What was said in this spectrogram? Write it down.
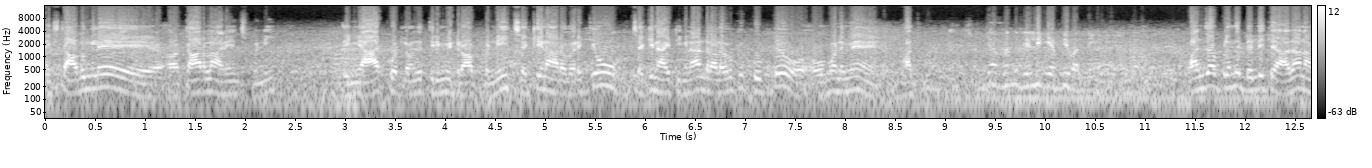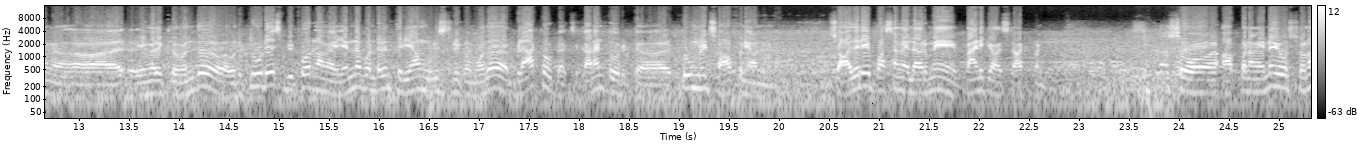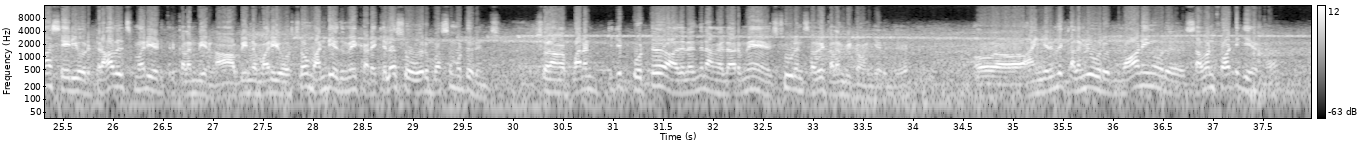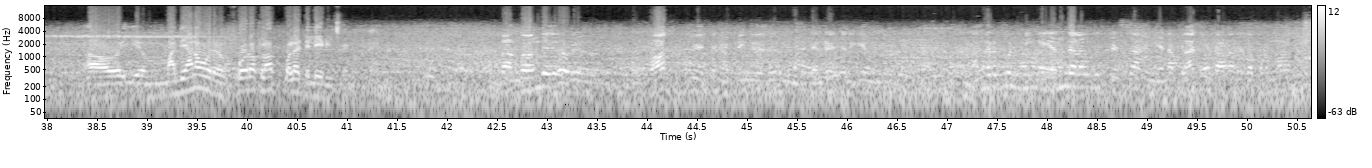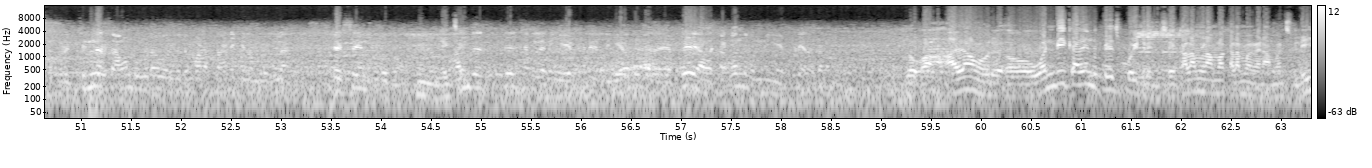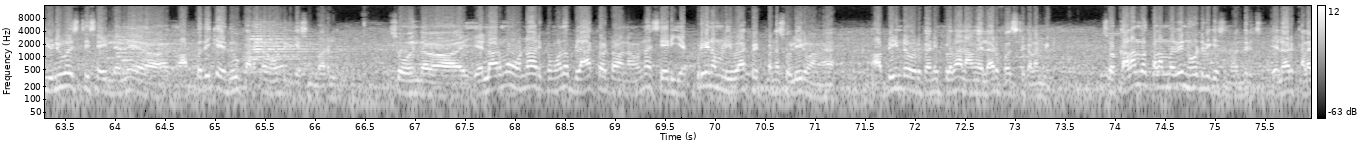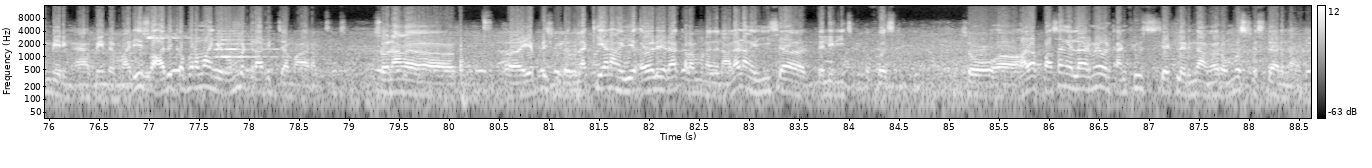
நெக்ஸ்ட் அவங்களே கார்லாம் அரேஞ்ச் பண்ணி இங்கே ஏர்போர்ட்டில் வந்து திரும்பி ட்ராப் பண்ணி செக்இன் ஆகிற வரைக்கும் செக்இன் ஆகிட்டீங்களான்ற அளவுக்கு கூப்பிட்டு ஒவ்வொன்றுமே பார்த்து டெல்லிக்கு எப்படி வந்தீங்க? பஞ்சாப்லேருந்து டெல்லிக்கு அதான் நாங்கள் எங்களுக்கு வந்து ஒரு டூ டேஸ் பிஃபோர் நாங்கள் என்ன பண்ணுறதுன்னு தெரியாமல் முடிச்சுட்டு இருக்கும் போது பிளாக் அவுட் ஆச்சு. கரண்ட் ஒரு டூ மினிட்ஸ் ஆஃப் பண்ணி ஆன் பண்ணோம் ஸோ அதிலே பசங்க எல்லாருமே பேனிக் ஆக ஸ்டார்ட் பண்ணிட்டோம் ஸோ அப்போ நாங்கள் என்ன யோசிச்சோம்னா சரி ஒரு டிராவல்ஸ் மாதிரி எடுத்து கிளம்பிடலாம் அப்படின்ற மாதிரி யோசிச்சோம். வண்டி எதுவுமே கிடைக்கல. ஸோ ஒரு பஸ் மட்டும் இருந்துச்சு. ஸோ நாங்கள் பன்னெண்டு டிக்கெட் போட்டு அதுலேருந்து நாங்கள் எல்லாருமே ஸ்டூடெண்ட்ஸாகவே கிளம்பிட்டோம் அங்கேருந்து. அங்கேருந்து கிளம்பி ஒரு மார்னிங் ஒரு செவன் ஃபார்ட்டிக்கு ஏறணும். ஆஹ் மத்தியானம் ஒரு ஃபோர் ஓ கிளாக் போல் டெல்லி ரீச் ஆகிடும் அங்கே வந்து ஒரு வாக் சுச்சுவேஷன் அப்படிங்கிறது ஜென்ரேஷனுக்கே வந்து அங்கே இருக்கும் நீங்கள் எந்த அளவுக்கு ஸ்ட்ரெஸ் ஆனீங்க ஏன்னா பிளாக் அவுட் ஆனதுக்கப்புறமா ஒரு சின்ன சவுண்டு கூட ஒரு விதமான பேனிக் நம்மளுக்குள்ள ஸ்ட்ரெஸ்ஸையும் கொடுக்கும். அந்த சுச்சுவேஷனில் நீங்கள் எப்படி இருந்தீங்க? அதை எப்படி அதை கடந்து வந்தீங்க எப்படி அதை கடந்து அதுதான் ஒரு ஒன் வீக்காகவே இந்த பேஜ் போயிட்டு இருந்துச்சு. கிளம்பலாமா கிளம்ப வேணாமான்னு சொல்லி யூனிவர்சிட்டி சைட்லேருந்து அப்போதைக்கு எதுவும் கரெக்டாக நோட்டிஃபிகேஷன் வரல. ஸோ இந்த எல்லாருமே ஒன்றா இருக்கும் போது பிளாக் அவுட் ஆனவங்கன்னா சரி எப்படியும் நம்மளை இவாக்குவேட் பண்ண சொல்லிடுவாங்க அப்படின்ற ஒரு கணிப்பில் தான் நாங்கள் எல்லாரும் ஃபர்ஸ்ட் கிளம்பிட்டோம். ஸோ கிளம்ப கிளம்பவே நோட்டிஃபிகேஷன் வந்துருச்சு. எல்லாரும் கிளம்பிடுங்க அப்படின்ற மாதிரி. ஸோ அதுக்கப்புறமா இங்கே ரொம்ப டிராஃபிக் ஜாம் ஆரம்பிச்சிச்சு ஸோ நாங்கள் எப்படி சொல்கிறது லக்கியாக நாங்கள் ஏர்லியராக கிளம்புனதுனால நாங்கள் ஈஸியாக டெல்லி ரீச் பண்ணோம் ஃபர்ஸ்ட் ஸோ அதான் பசங்க எல்லாருமே ஒரு கன்ஃபியூஸ் ஸ்டேட்டில் இருந்தாங்க. ரொம்ப ஸ்ட்ரெஸ்டாக இருந்தாங்க.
